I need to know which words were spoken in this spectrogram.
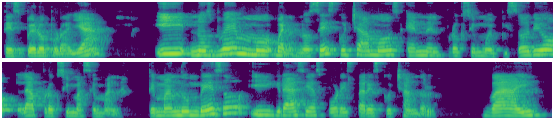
Te espero por allá. Y nos vemos, bueno, nos escuchamos en el próximo episodio la próxima semana. Te mando un beso y gracias por estar escuchándolo. Bye.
